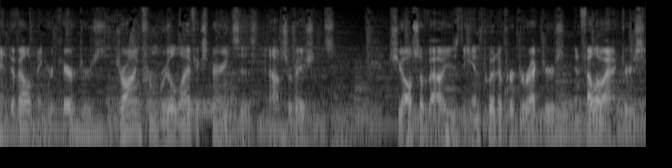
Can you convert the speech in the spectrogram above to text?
and developing her characters, drawing from real life experiences and observations. She also values the input of her directors and fellow actors,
